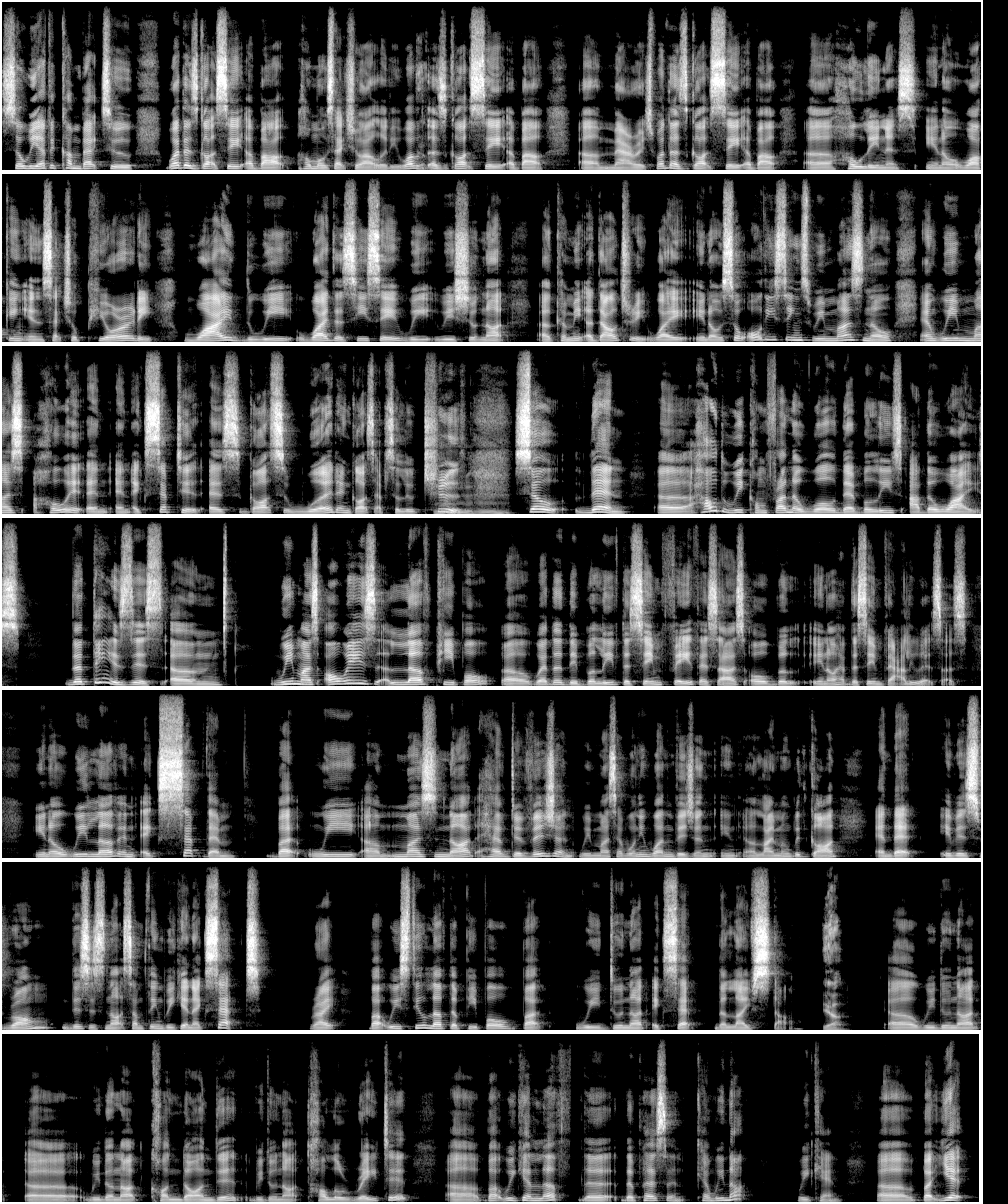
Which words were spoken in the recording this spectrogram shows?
So we have to come back to what does God say about homosexuality? What yeah. does God say about uh, marriage? What does God say about uh, holiness? You know, walking in sexual purity. Why do we? Why does He say we we should not uh, commit adultery? Why you know? So all these things we must know, and we must hold it and and accept it as God's word and God's absolute truth. Mm-hmm. So then. Uh, how do we confront a world that believes otherwise? The thing is this um, we must always love people uh, whether they believe the same faith as us or be, you know have the same value as us. You know we love and accept them but we um, must not have division. We must have only one vision in alignment with god and that if it's wrong this is not something we can accept right? But we still love the people but we do not accept the lifestyle. Yeah uh, we do not uh, we do not condone it. We do not tolerate it. Uh, but we can love the the person. Can we not? We can. Uh, but yet,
